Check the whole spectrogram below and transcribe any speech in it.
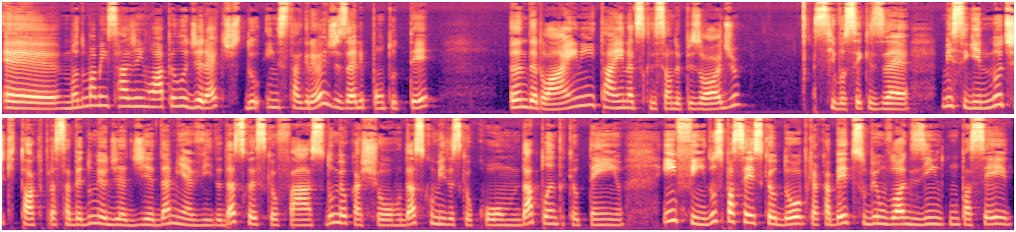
é, manda uma mensagem lá pelo direct do Instagram, gisele.t, underline, tá aí na descrição do episódio. Se você quiser me seguir no TikTok para saber do meu dia a dia, da minha vida, das coisas que eu faço, do meu cachorro, das comidas que eu como, da planta que eu tenho, enfim, dos passeios que eu dou, porque acabei de subir um vlogzinho com um passeio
